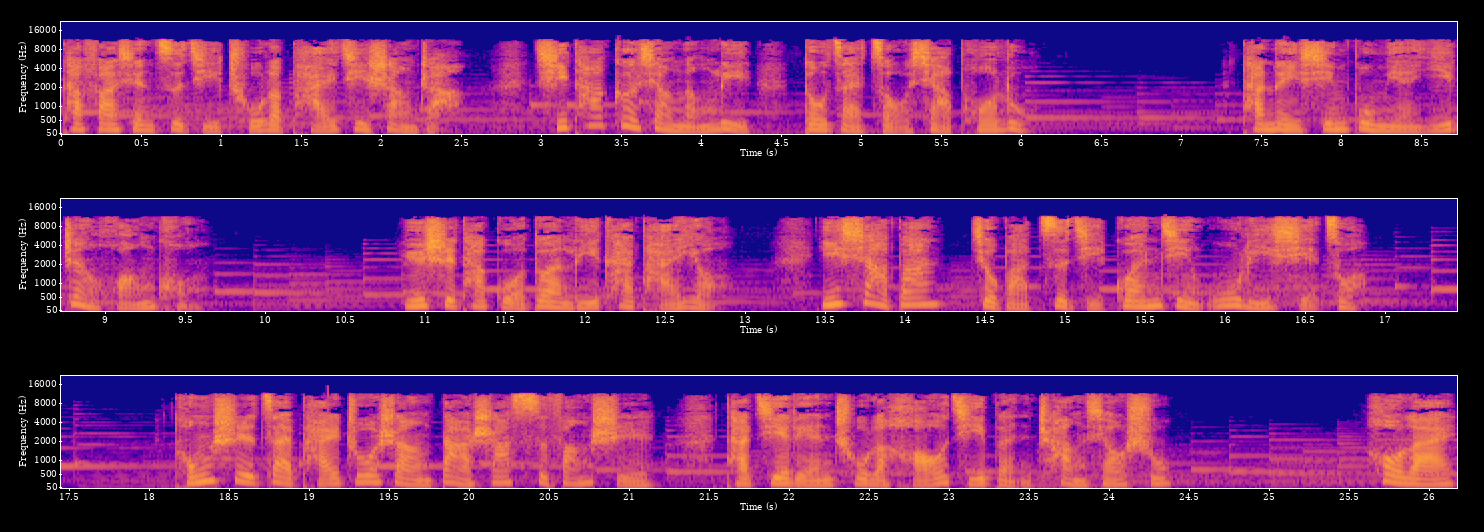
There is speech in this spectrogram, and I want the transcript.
他发现自己除了牌技上涨，其他各项能力都在走下坡路，他内心不免一阵惶恐。于是他果断离开牌友，一下班就把自己关进屋里写作。同事在牌桌上大杀四方时，他接连出了好几本畅销书。后来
